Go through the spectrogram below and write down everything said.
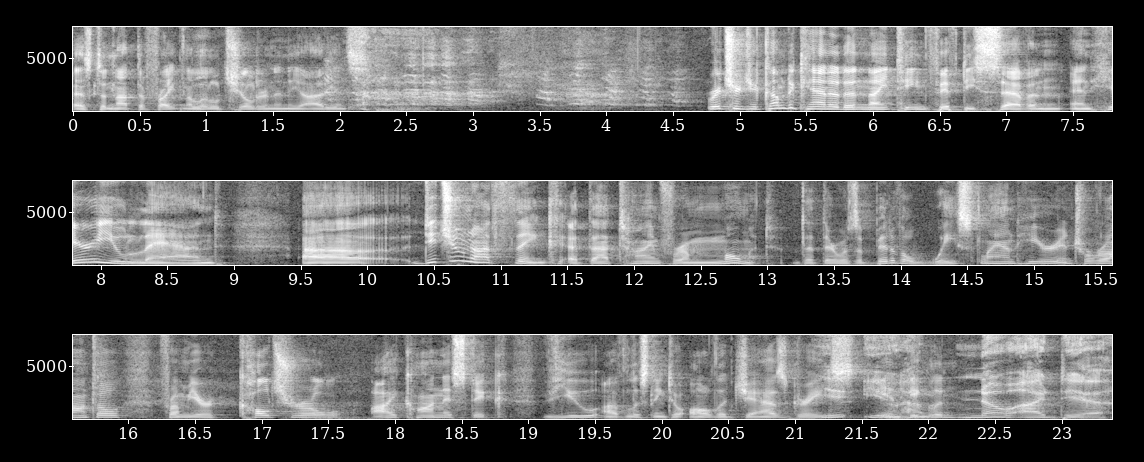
as to not to frighten the little children in the audience. Richard, you come to Canada in 1957, and here you land. Uh, did you not think at that time for a moment that there was a bit of a wasteland here in Toronto from your cultural iconistic view of listening to all the jazz You, greats you in have England? no idea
